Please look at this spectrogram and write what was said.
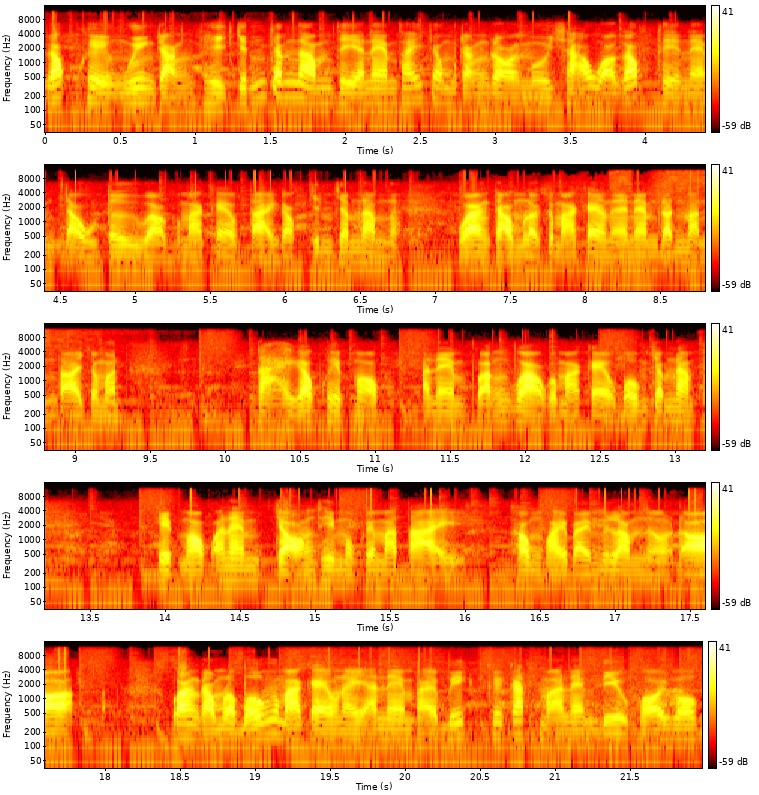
góc thì nguyên trận thì 9.5 thì anh em thấy trong trận rồi 16 quả góc thì anh em đầu tư vào cái mã kèo tài góc 9.5 này quan trọng là cái mã kèo này anh em đánh mạnh tay cho mình. Tài góc hiệp 1 anh em vẫn vào cái mã kèo 4.5 hiệp 1 anh em chọn thêm một cái mã tài 0,75 nữa. Đó quan trọng là bốn cái mã kèo này anh em phải biết cái cách mà anh em điều phối vốn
